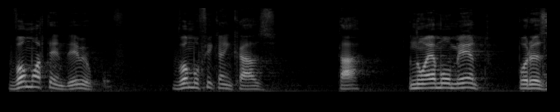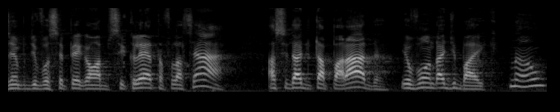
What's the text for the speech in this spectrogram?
vamos atender, meu povo. Vamos ficar em casa, tá? Não é momento, por exemplo, de você pegar uma bicicleta e falar assim, ah, a cidade está parada, eu vou andar de bike. Não,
